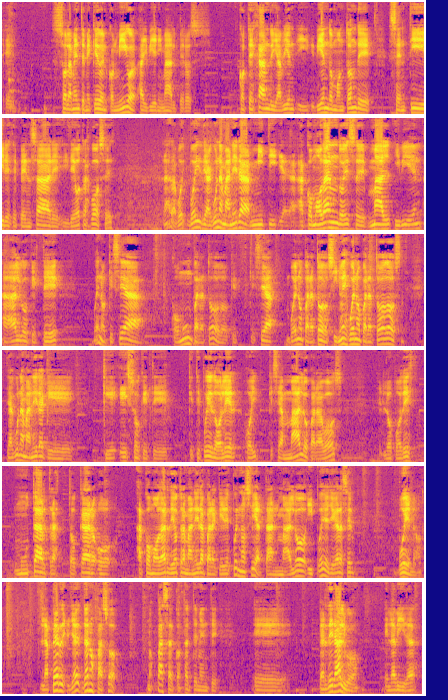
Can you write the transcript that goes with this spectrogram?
eh, solamente me quedo en, conmigo, hay bien y mal, pero cotejando y, y viendo un montón de sentires, de pensares y de otras voces, nada, voy, voy de alguna manera acomodando ese mal y bien a algo que esté, bueno, que sea común para todos, que sea bueno para todos. Si no es bueno para todos, de alguna manera que que eso que te, que te puede doler hoy, que sea malo para vos, lo podés mutar, trastocar o acomodar de otra manera para que después no sea tan malo y pueda llegar a ser bueno. La pérdida, ya, nos pasó, nos pasa constantemente. Eh, perder algo en la vida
